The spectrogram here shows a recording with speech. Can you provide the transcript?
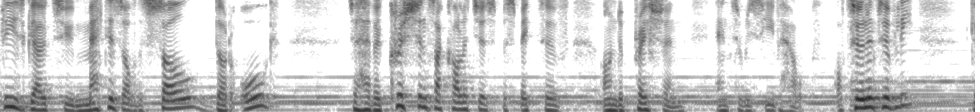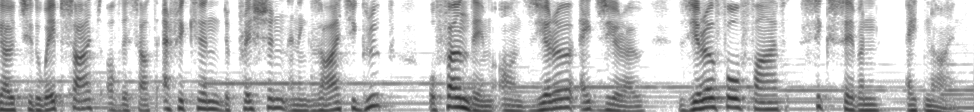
please go to mattersofthesoul.org to have a Christian psychologist perspective on depression and to receive help. Alternatively, go to the website of the South African Depression and Anxiety Group or phone them on 080 045 6789.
